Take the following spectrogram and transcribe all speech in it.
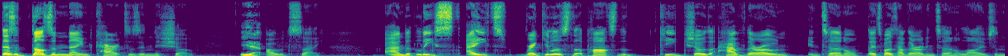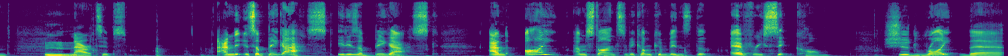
there's a dozen named characters in this show. Yeah, I would say, and at least eight regulars that are part of the key show that have their own internal. They're supposed to have their own internal lives and narratives, and it's a big ask. It is a big ask, and I am starting to become convinced that every sitcom should write their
